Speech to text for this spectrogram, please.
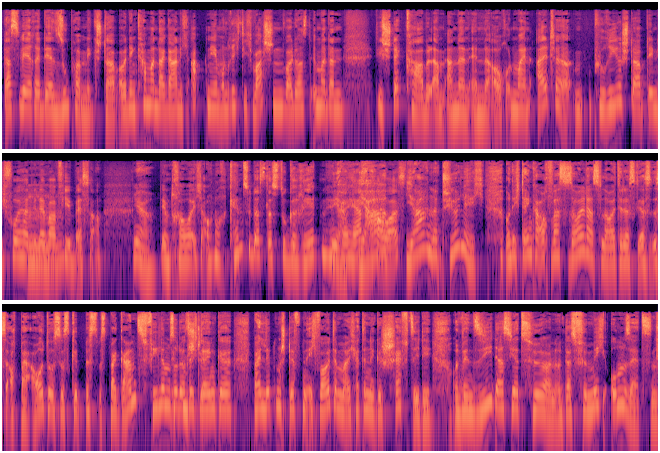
Das wäre der Supermixstab. Aber den kann man da gar nicht abnehmen und richtig waschen, weil du hast immer dann die Steckkabel am anderen Ende auch. Und mein alter Pürierstab, den ich vorher hatte, der Mhm. war viel besser. Ja. Dem trauere ich auch noch. Kennst du das, dass du Geräten hinterher ja, trauerst? Ja, natürlich. Und ich denke auch, was soll das, Leute? Das, das ist auch bei Autos, das gibt es ist bei ganz vielem so, dass ich denke, bei Lippenstiften, ich wollte mal, ich hatte eine Geschäftsidee. Und wenn Sie das jetzt hören und das für mich umsetzen,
